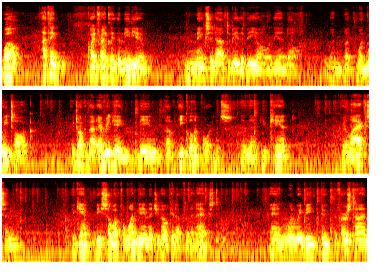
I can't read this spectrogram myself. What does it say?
Well, I think, quite frankly, the media makes it out to be the be-all and the end-all. But when we talk, we talk about every game being of equal importance, and that you can't relax and you can't be so up for one game that you don't get up for the next. And when we beat Duke the first time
